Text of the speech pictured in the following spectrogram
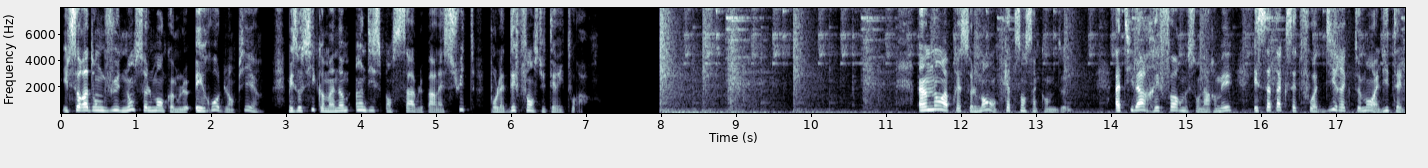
Il sera donc vu non seulement comme le héros de l'Empire, mais aussi comme un homme indispensable par la suite pour la défense du territoire. Un an après seulement, en 452, Attila réforme son armée et s'attaque cette fois directement à l'Italie.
